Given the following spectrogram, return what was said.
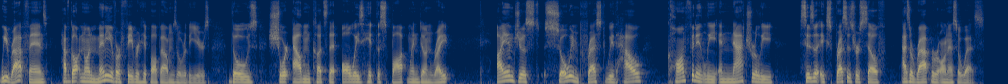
We rap fans have gotten on many of our favorite hip hop albums over the years. Those short album cuts that always hit the spot when done right. I am just so impressed with how confidently and naturally SZA expresses herself as a rapper on SOS.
